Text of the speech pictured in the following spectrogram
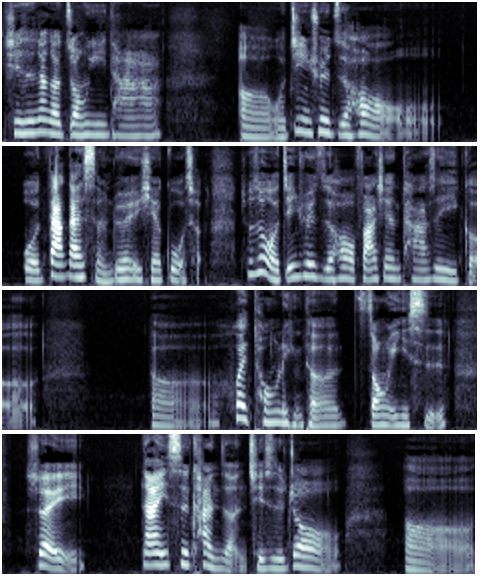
其实那个中医他，呃，我进去之后，我大概省略一些过程。就是我进去之后，发现他是一个呃会通灵的中医师，所以那一次看诊，其实就呃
